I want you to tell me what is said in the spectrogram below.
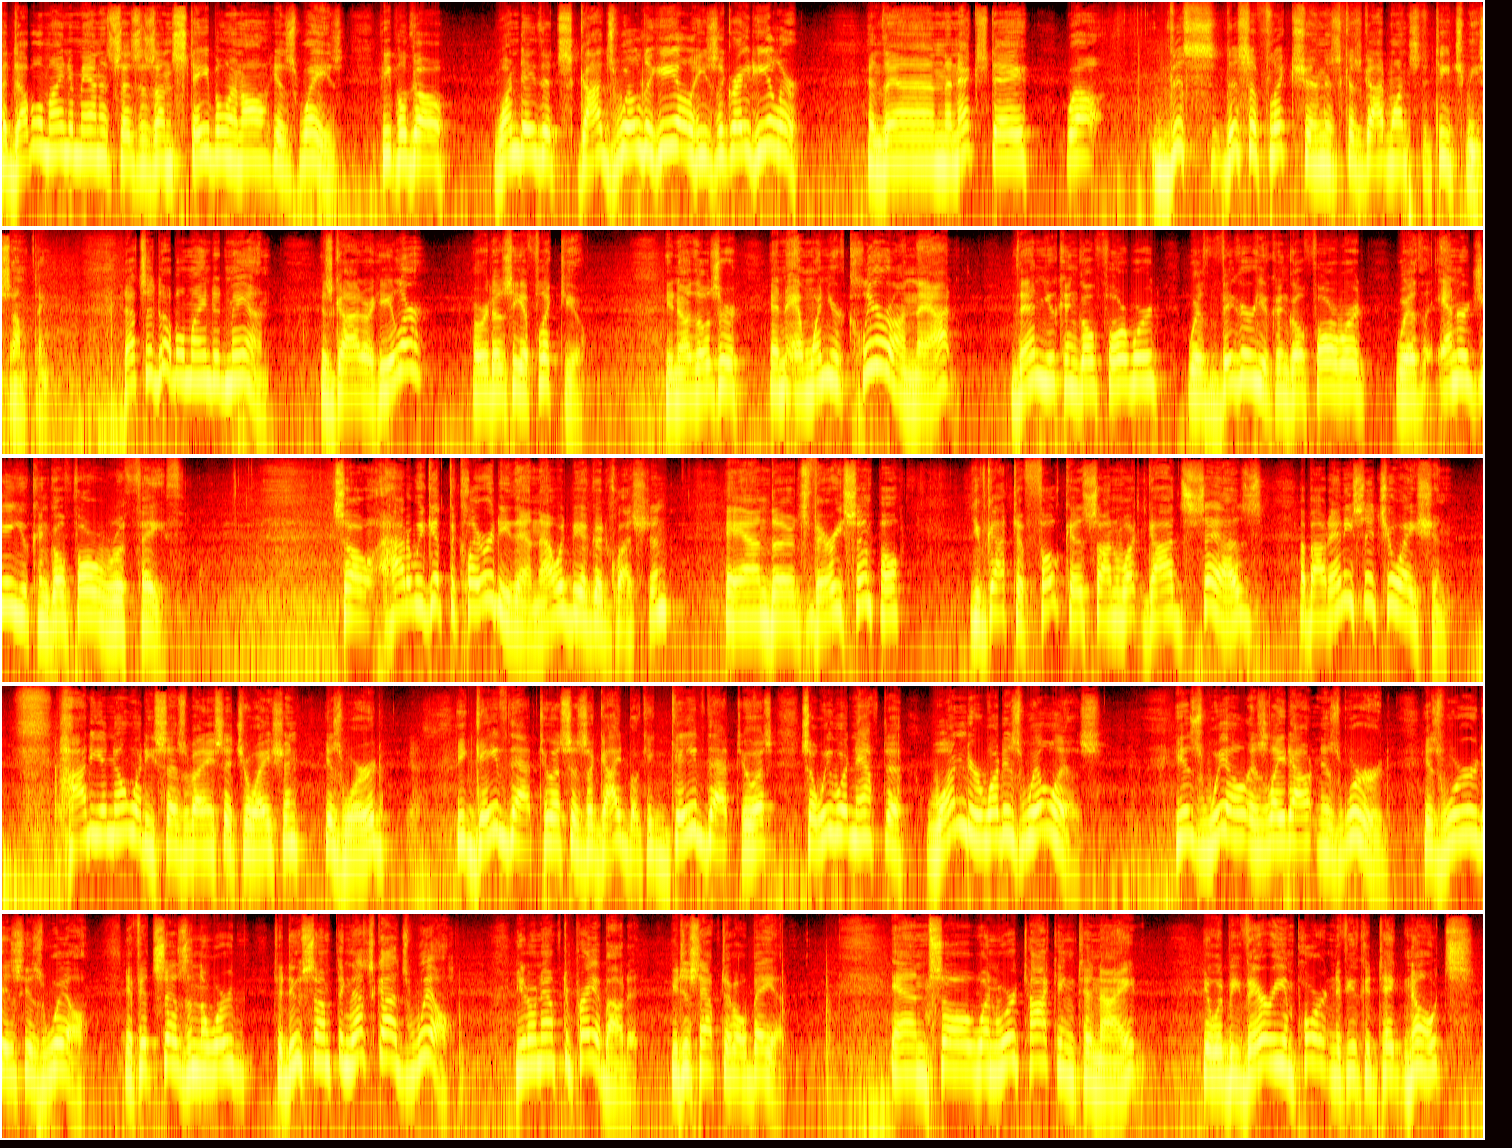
A double minded man, it says, is unstable in all his ways. People go, one day that's God's will to heal, he's a great healer. And then the next day, well, this, this affliction is because God wants to teach me something. That's a double minded man. Is God a healer or does he afflict you? You know, those are, and, and when you're clear on that, then you can go forward with vigor, you can go forward with energy, you can go forward with faith. So, how do we get the clarity then? That would be a good question. And uh, it's very simple. You've got to focus on what God says about any situation. How do you know what he says about any situation? His Word. Yes. He gave that to us as a guidebook. He gave that to us so we wouldn't have to wonder what His will is. His will is laid out in His Word. His Word is His will. If it says in the Word to do something, that's God's will. You don't have to pray about it, you just have to obey it. And so when we're talking tonight, it would be very important if you could take notes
